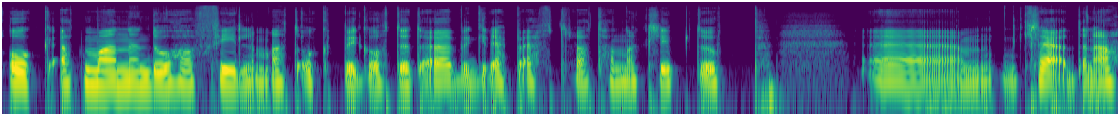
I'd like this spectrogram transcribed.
och att mannen då har filmat och begått ett övergrepp efter att han har klippt upp eh, kläderna.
